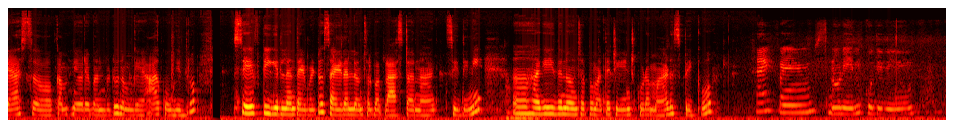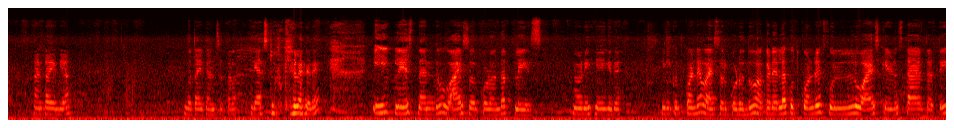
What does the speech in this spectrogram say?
ಗ್ಯಾಸ್ ಕಂಪ್ನಿಯವರೇ ಬಂದುಬಿಟ್ಟು ನಮಗೆ ಹಾಕೋಗಿದ್ರು ಸೇಫ್ಟಿಗಿರಲಿ ಅಂತ ಹೇಳ್ಬಿಟ್ಟು ಸೈಡಲ್ಲಿ ಒಂದು ಸ್ವಲ್ಪ ಪ್ಲಾಸ್ಟರ್ನ ಹಾಕ್ಸಿದ್ದೀನಿ. ಹಾಗೆ ಇದನ್ನು ಒಂದು ಸ್ವಲ್ಪ ಮತ್ತೆ ಚೇಂಜ್ ಕೂಡ ಮಾಡಿಸ್ಬೇಕು. ಹಾಯ್ ಫ್ರೆಂಡ್ಸ್ ನೋಡಿ ಎಲ್ಲಿ ಕೂತಿದ್ದೀನಿ ಕಾಣ್ತಾ ಇದೆಯಾ? ಗೊತ್ತಾಯ್ತು ಅನ್ಸುತ್ತಲ್ಲ. ಗ್ಯಾಸ್ ಸ್ಟವ್ ಕೆಳಗಡೆ. ಈ ಪ್ಲೇಸ್ ನಂದು ವಾಯ್ಸ್ ಅವ್ರು ಕೊಡುವಂಥ ಪ್ಲೇಸ್ ನೋಡಿ ಹೇಗಿದೆ. ಇಲ್ಲಿ ಕುತ್ಕೊಂಡೆ ವಾಯ್ಸ್ ಕೊಡೋದು. ಆ ಕಡೆ ಎಲ್ಲ ಕುತ್ಕೊಂಡ್ರೆ ಫುಲ್ ವಾಯ್ಸ್ ಕೇಳಿಸ್ತಾ ಇರ್ತತಿ.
